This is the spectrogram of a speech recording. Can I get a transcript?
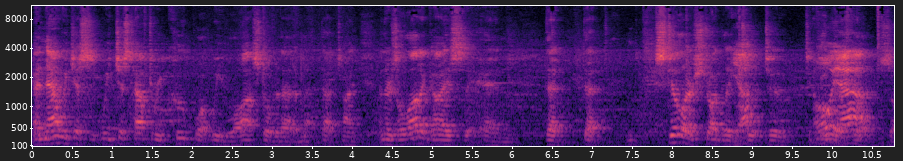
And now we just we just have to recoup what we lost over that um, that time. And there's a lot of guys that, and that that still are struggling Yeah. to to, to keep Oh, yeah. So.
